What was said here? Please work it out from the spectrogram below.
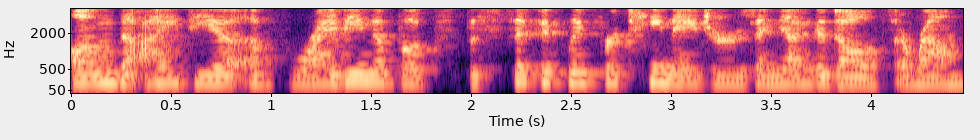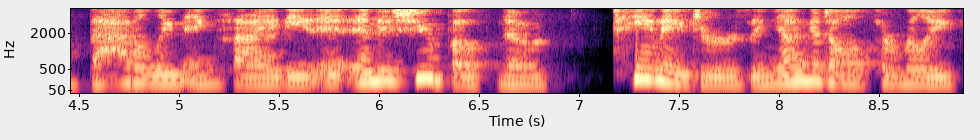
on the idea of writing a book specifically for teenagers and young adults around battling anxiety. And, as you both know, teenagers and young adults are really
